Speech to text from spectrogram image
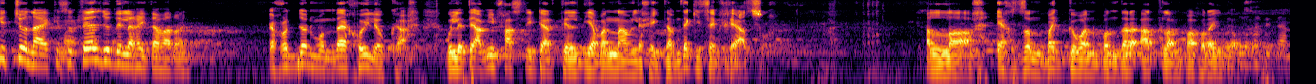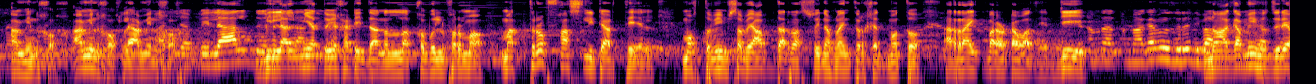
কিচ্ছু নাই কিছু তেল যদি লেখাইতে পারেন। একজন মন্দায় খই লক্ষা বলেতে আমি পাঁচ লিটার তেল দিয়ে আমার নাম লেখাইতাম দেখিছেন খে আছো আল্লাহ একজন ভাগ্যবান বন্দার আতলাম পাহরাই দাও। আমিন খোক আমিন খোকলে আমিন খোক আচ্ছা, বিলাল বিলাল মিয়া দুই খাটি দান আল্লাহ কবুল ফরমাও। মাত্র পাঁচ লিটার তেল। মখতবিম সাহেব আবদার রাসুইন আপনার তোর খেদমতো। আর রাইত বারোটা বাজে। জি। আমরা আগামী হুজুরে দিবা। আগামী হুজুরে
